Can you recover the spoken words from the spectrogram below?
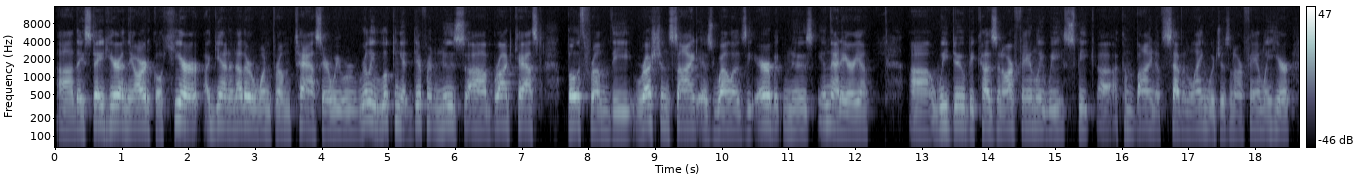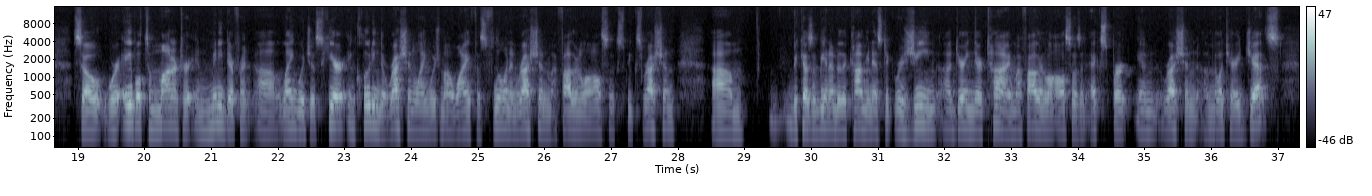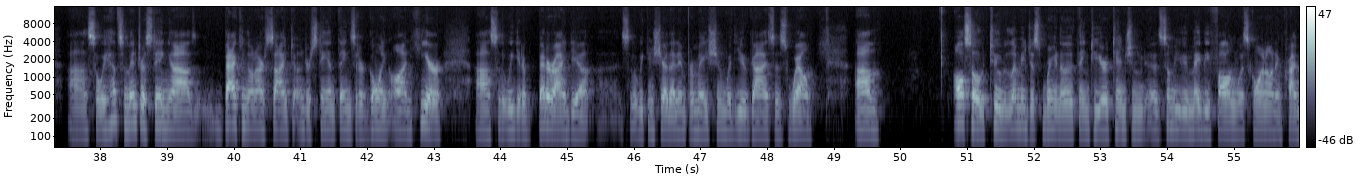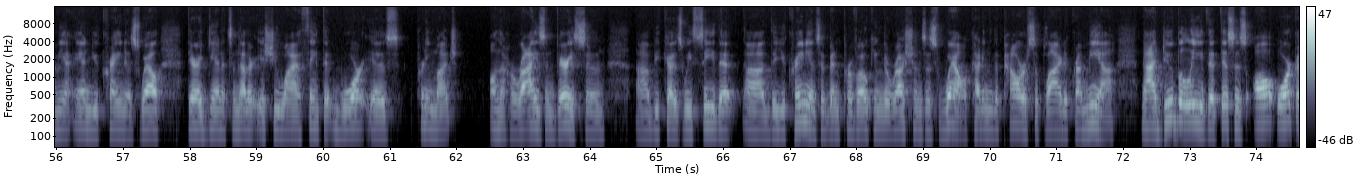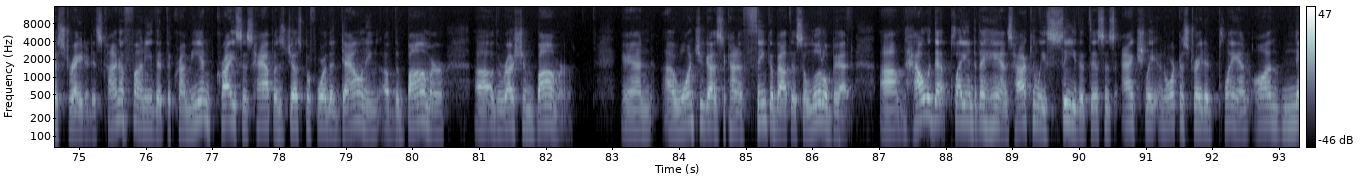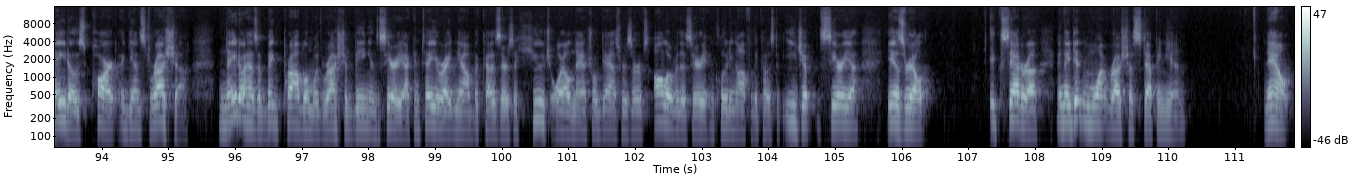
uh, they stayed here in the article here. Again, another one from TASS there. We were really looking at different news uh, broadcasts both from the Russian side as well as the Arabic news in that area. Uh, we do because in our family we speak uh, a combine of seven languages in our family here. So we're able to monitor in many different uh, languages here, including the Russian language. My wife is fluent in Russian. My father-in-law also speaks Russian. Um, because of being under the communistic regime uh, during their time. My father-in-law also is an expert in Russian uh, military jets. Uh, so we have some interesting uh, backing on our side to understand things that are going on here uh, so that we get a better idea so that we can share that information with you guys as well. Um, also, too, let me just bring another thing to your attention. Uh, some of you may be following what's going on in Crimea and Ukraine as well. There again, it's another issue why I think that war is pretty much on the horizon very soon. Uh, because we see that uh, the Ukrainians have been provoking the Russians as well, cutting the power supply to Crimea. Now, I do believe that this is all orchestrated. It's kind of funny that the Crimean crisis happens just before the downing of the bomber, uh, of the Russian bomber. And I want you guys to kind of think about this a little bit. Um, how would that play into the hands? How can we see that this is actually an orchestrated plan on NATO's part against Russia? NATO has a big problem with Russia being in Syria. I can tell you right now because there's a huge oil, natural gas reserves all over this area, including off of the coast of Egypt, Syria, Israel, etc. And they didn't want Russia stepping in. Now,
